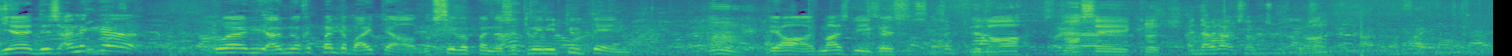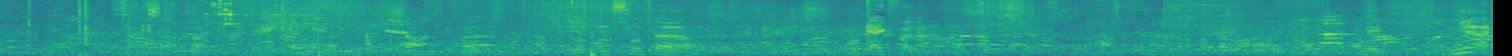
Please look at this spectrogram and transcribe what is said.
Ja, dis eintlik 'n oor die hou nog die punte by tel. Nog 7 punte. Dis 'n 22-10. Ja, it must be because ja, daar, daar sê coach. En nou daar so gespeel. Ja. ons slot uh, kyk vir hulle nou. Nee. Nee, ek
